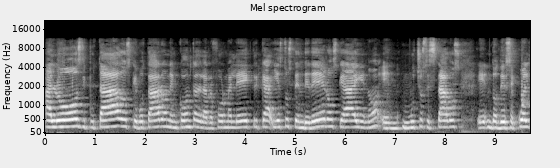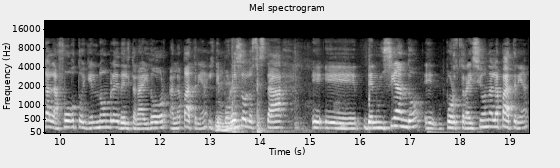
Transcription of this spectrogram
a los diputados que votaron en contra de la reforma eléctrica y estos tendederos que hay ¿no? en muchos estados eh, donde se cuelga la foto y el nombre del traidor a la patria y que por eso los está eh, eh, denunciando por traición a la patria,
